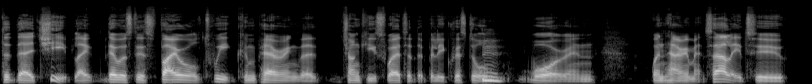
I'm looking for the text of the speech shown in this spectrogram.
that they're cheap. Like there was this viral tweet comparing the chunky sweater that Billy Crystal mm. wore in when Harry met Sally to,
